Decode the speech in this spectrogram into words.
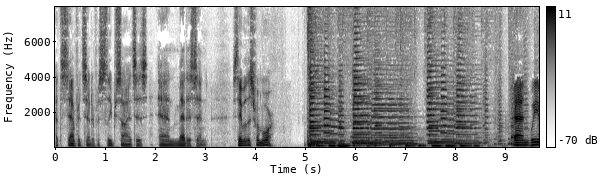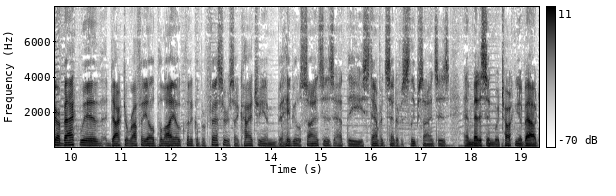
at the Stanford Center for Sleep Sciences and Medicine. Stay with us for more. And we are back with Dr. Rafael Pelayo, clinical professor, psychiatry and behavioral sciences at the Stanford Center for Sleep Sciences and Medicine. We're talking about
